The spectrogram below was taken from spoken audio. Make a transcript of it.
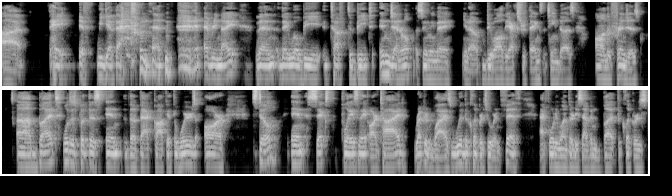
Uh, hey, if we get that from them every night, then they will be tough to beat in general, assuming they, you know, do all the extra things the team does on the fringes. Uh, but we'll just put this in the back pocket. The Warriors are still in sixth place. They are tied record wise with the Clippers, who are in fifth at 41 37, but the Clippers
